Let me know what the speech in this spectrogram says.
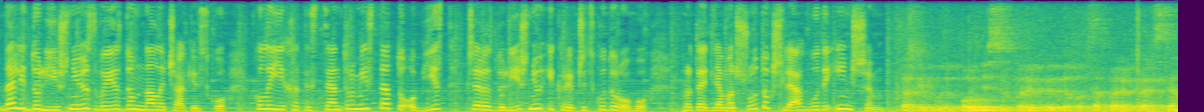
Далі Долішньою з виїздом на Личаківську. Коли їхати з центру міста, то об'їзд через Долішню і Кривчицьку дорогу. Проте для маршруток шлях буде іншим. Так як буде повністю перекрите оце перехрестя,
